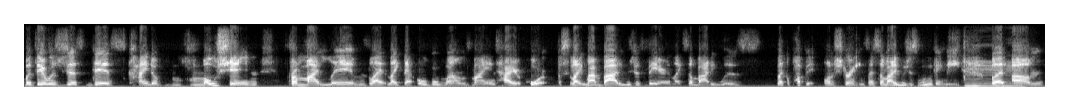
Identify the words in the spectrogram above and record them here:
but there was just this kind of motion from my limbs like like that overwhelms my entire corpse. Like my body was just there and like somebody was like a puppet on strings and somebody was just moving me. But Mhm. um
